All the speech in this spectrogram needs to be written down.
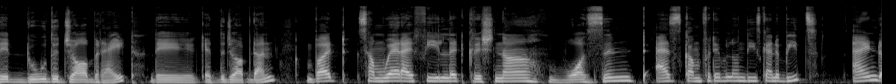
they do the job right they get the job done. But somewhere i feel that krishna wasn't as comfortable on these kind of beats. And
